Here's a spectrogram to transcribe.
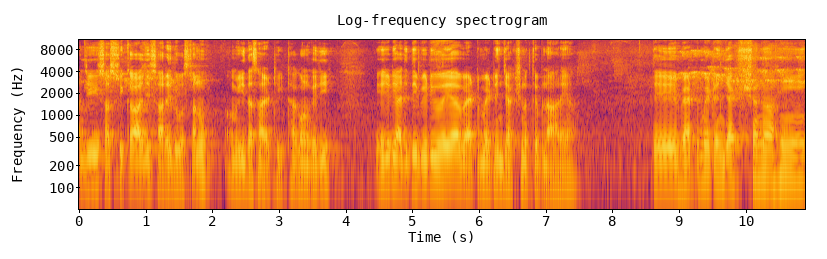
ਹਾਂਜੀ, ਸਤਿ ਸ਼੍ਰੀ ਅਕਾਲ ਜੀ ਸਾਰੇ ਦੋਸਤਾਂ ਨੂੰ। ਉਮੀਦ ਆ ਸਾਰੇ ਠੀਕ ਠਾਕ ਹੋਣਗੇ ਜੀ। ਇਹ ਜਿਹੜੀ ਅੱਜ ਦੀ ਵੀਡੀਓ ਇਹ ਆ ਵੈਟਮੇਟ ਇੰਜੈਕਸ਼ਨ ਉੱਤੇ ਬਣਾ ਰਹੇ ਆ। ਤੇ ਵੈਟਮੇਟ ਇੰਜੈਕਸ਼ਨ ਅਸੀਂ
